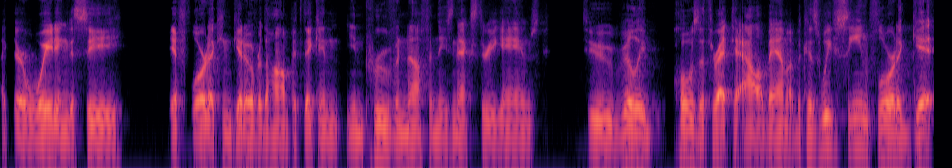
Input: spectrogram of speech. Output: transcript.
Like they're waiting to see if Florida can get over the hump, if they can improve enough in these next three games to really pose a threat to Alabama, because we've seen Florida get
